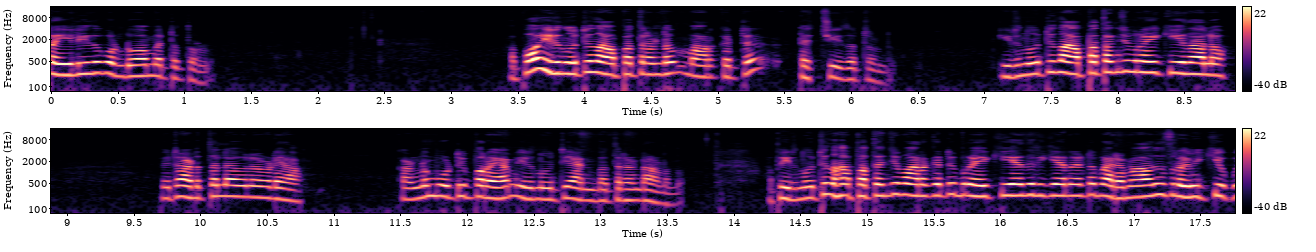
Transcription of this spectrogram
ട്രെയിൽ ചെയ്ത് കൊണ്ടുപോകാൻ പറ്റത്തുള്ളൂ. അപ്പോൾ ഇരുന്നൂറ്റി നാൽപ്പത്തിരണ്ടും മാർക്കറ്റ് ടച്ച് ചെയ്തിട്ടുണ്ട്. ഇരുന്നൂറ്റി നാൽപ്പത്തഞ്ച് ബ്രേക്ക് ചെയ്താലോ? പിന്നെ അടുത്ത ലെവൽ എവിടെയാ? കണ്ണും പൂട്ടി പറയാം ഇരുന്നൂറ്റി അൻപത്തിരണ്ടാണെന്ന്. അപ്പോൾ ഇരുന്നൂറ്റി നാൽപ്പത്തഞ്ച് മാർക്കറ്റ് ബ്രേക്ക് ചെയ്യാതിരിക്കാനായിട്ട് പരമാവധി ശ്രമിക്കും.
